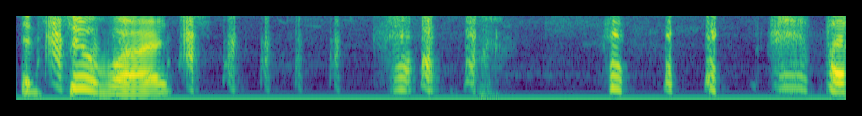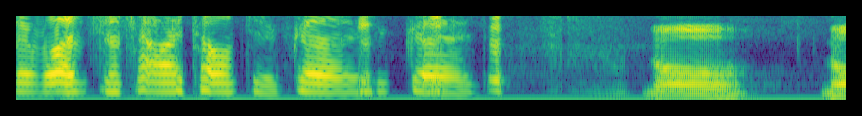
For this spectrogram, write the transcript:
it's two words. But it was just how I told you. Good, good. No, no,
